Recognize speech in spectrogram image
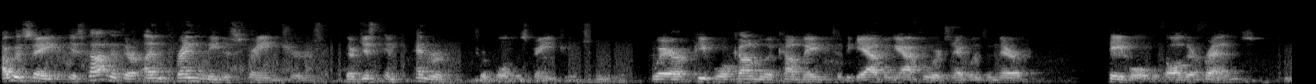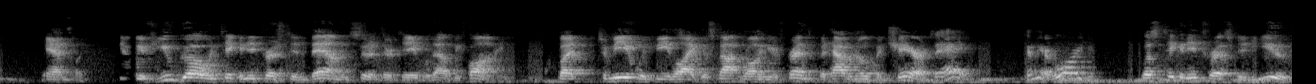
I would say it's not that they're unfriendly to strangers, they're just impenetrable to strangers. Where people will come, they'll come maybe to the gathering afterwards and everyone's in their table with all their friends. And if you go and take an interest in them and sit at their table, that would be fine. But to me, it would be like it's not wrong your friends, but have an open chair and say, hey, come here, who are you? Let's take an interest in you.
